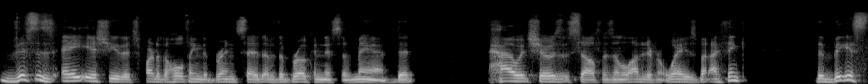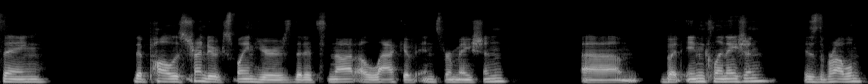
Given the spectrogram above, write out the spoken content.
this is a issue that's part of the whole thing that Bryn said of the brokenness of man, that how it shows itself is in a lot of different ways. But I think the biggest thing that Paul is trying to explain here is that it's not a lack of information, um, but inclination is the problem.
